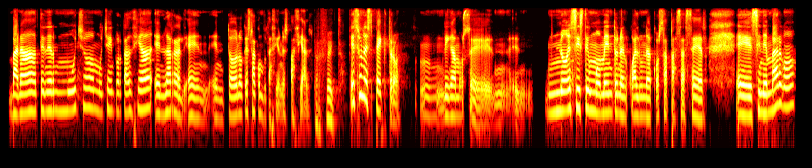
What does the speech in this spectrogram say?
van a tener mucho, mucha importancia en, la, en, en, todo lo que es la computación espacial. Perfecto. Es un espectro, mm, digamos, eh, no existe un momento en el cual una cosa pasa a ser. Eh, sin embargo,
